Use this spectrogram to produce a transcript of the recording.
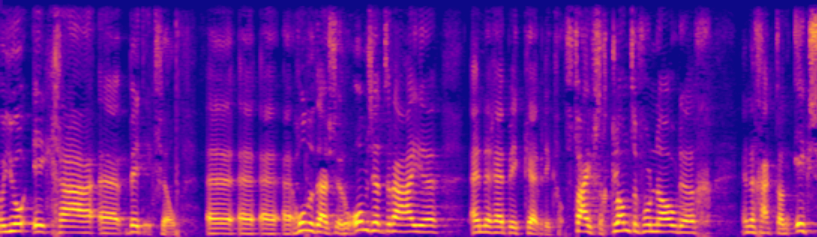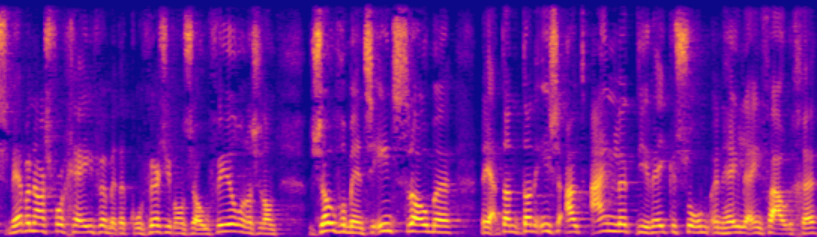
Van joh, ik ga, uh, weet ik veel, 100.000 euro omzet draaien. En daar heb ik, weet ik veel, 50 klanten voor nodig. En dan ga ik dan x webinars voor geven met een conversie van zoveel. En als er dan zoveel mensen instromen, nou ja, dan, dan is uiteindelijk die rekensom een hele eenvoudige.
